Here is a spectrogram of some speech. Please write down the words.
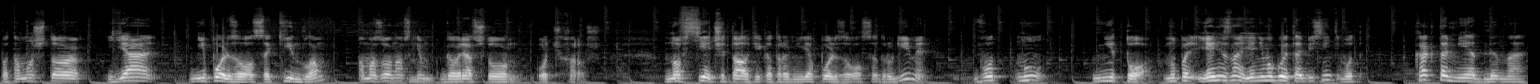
Потому что я не пользовался Kindle амазоновским, mm. говорят, что он очень хорош. Но все читалки, которыми я пользовался другими, вот, ну, не то. Ну, я не знаю, я не могу это объяснить. Вот как-то медленно,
